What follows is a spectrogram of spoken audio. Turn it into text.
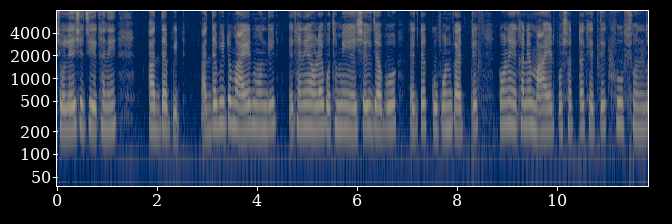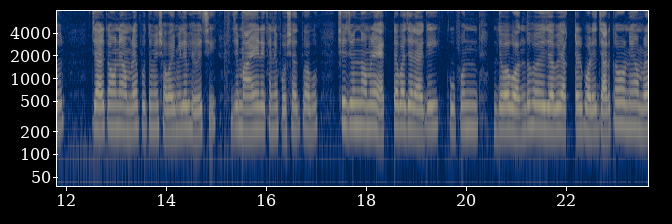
চলে এসেছি এখানে আদ্যাপীঠ। আদ্যাপীঠও মায়ের মন্দির। এখানে আমরা প্রথমে এসেই যাব একটা কুপন কাটতে। কারণ এখানে মায়ের প্রসাদটা খেতে খুব সুন্দর। যার কারণে আমরা প্রথমে সবাই মিলে ভেবেছি যে মায়ের এখানে প্রসাদ পাবো। সেজন্য আমরা একটা বাজার আগেই কুপন দেওয়া বন্ধ হয়ে যাবে একটার পরে। যার কারণে আমরা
